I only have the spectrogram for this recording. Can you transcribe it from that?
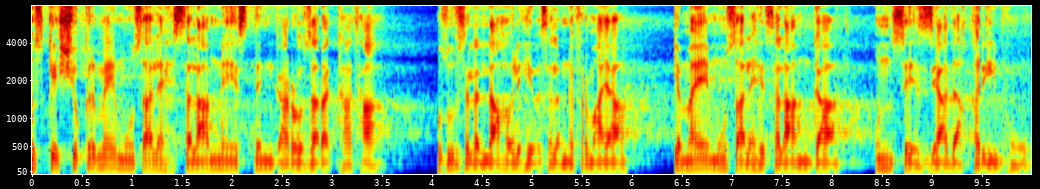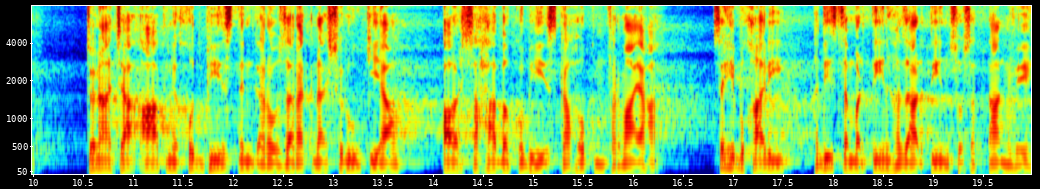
اس کے شکر میں موسیٰ علیہ السلام نے اس دن کا روزہ رکھا تھا۔ حضور صلی اللہ علیہ وسلم نے فرمایا کہ میں موسیٰ علیہ السلام کا ان سے زیادہ قریب ہوں۔ چنانچہ آپ نے خود بھی اس دن کا روزہ رکھنا شروع کیا اور صحابہ کو بھی اس کا حکم فرمایا۔ صحیح بخاری حدیث نمبر تین ہزار تین سو ستانوے۔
